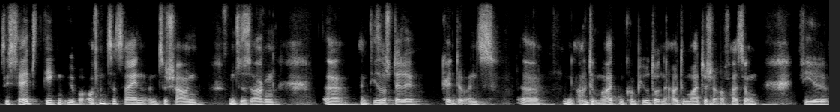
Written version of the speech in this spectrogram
sich selbst gegenüber offen zu sein und zu schauen und zu sagen, äh, an dieser Stelle könnte uns äh, ein Automat, ein Computer, eine automatische Erfassung viel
